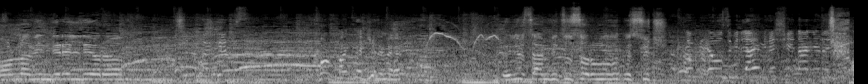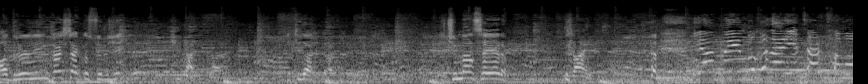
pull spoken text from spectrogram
Zorla bindiril diyorum. Korkmak da kelime. Ölürsen bütün sorumluluk ve suç. Euzu billahi mine şeyden Adrenalin kaç dakika sürecek? 2 dakika. 2 dakika. İçimden sayarım. Say. Yapmayın bu kadar yeter tamam.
